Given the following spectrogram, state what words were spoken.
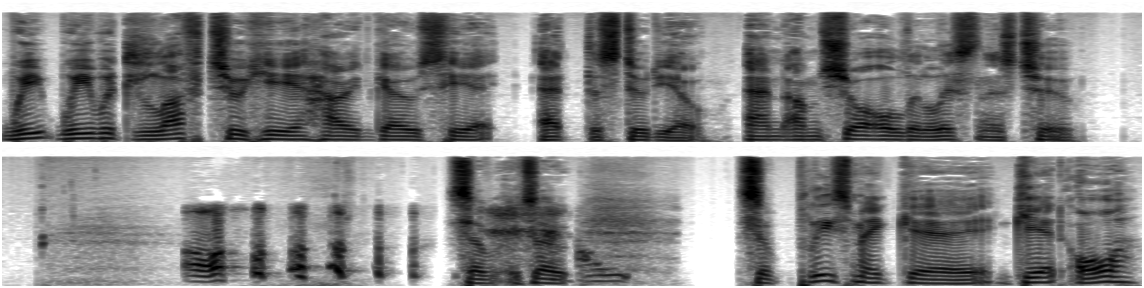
we we would love to hear how it goes here at the studio, and I'm sure all the listeners too. oh. So so I- so please make uh, Gert or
